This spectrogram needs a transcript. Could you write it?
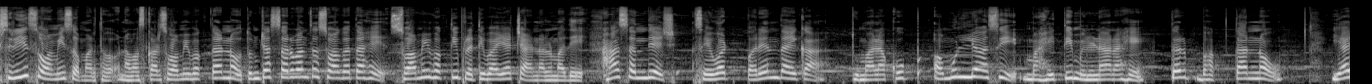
श्री स्वामी समर्थ. नमस्कार स्वामी भक्तांनो तुमच्या सर्वांचं स्वागत आहे स्वामी भक्ती प्रतिभा या चॅनलमध्ये. हा संदेश शेवटपर्यंत ऐका. तुम्हाला खूप अमूल्य अशी माहिती मिळणार आहे. तर भक्तांनो या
